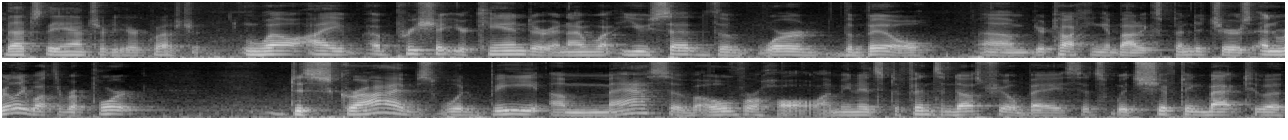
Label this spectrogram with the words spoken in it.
That's the answer to your question. Well, I appreciate your candor, and I you said the word the bill. Um, you're talking about expenditures, and really what the report describes would be a massive overhaul. I mean, it's defense industrial base. It's it's shifting back to a,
